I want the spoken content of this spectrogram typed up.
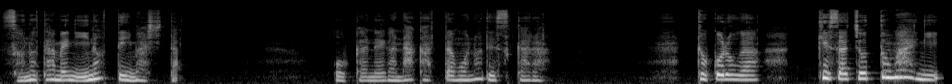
そのために祈っていました。お金がなかったものですから。ところが今朝ちょっと前に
